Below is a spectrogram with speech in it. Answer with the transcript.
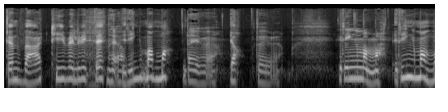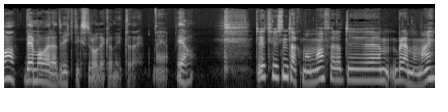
Til enhver tid veldig viktig. Ja. Ring mamma. Det gjør jeg. Ja. Det gjør jeg. Ring mamma. Ring mamma. Det må være det viktigste rådet jeg kan gi til deg. Ja. Ja. Du, tusen takk, mamma, for at du eh, ble med meg.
